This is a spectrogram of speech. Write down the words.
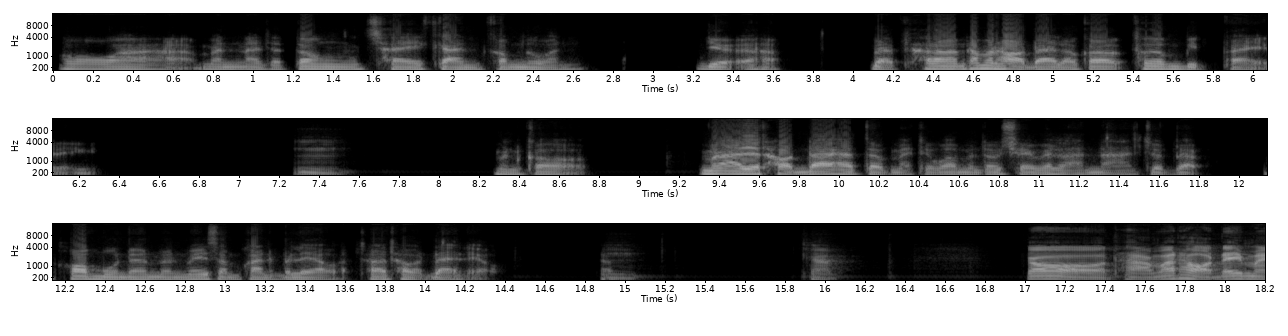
เพราะว่ามันอาจจะต้องใช้การคำนวณ เยอะครับ แบบถ้าถ้ามันถอดได้เราก็เพิ่มบิตไปอะไรอย่างเงี้ยอืม มันก็มันอาจจะถอดได้ครับแต่หมายถึงว่ามันต้องใช้เวลานานจนแบบข้อมูลนั้นมันไม่สำคัญไปแล้วอะถ้าถอดได้แล้วอืมครับ ก็ถามว่าถอดได้ไหม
